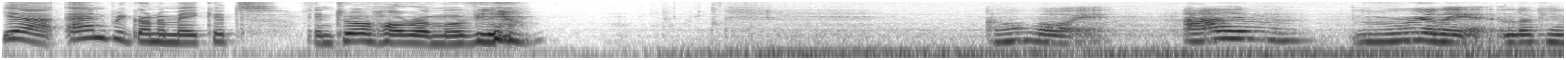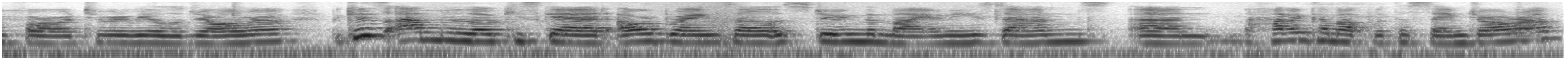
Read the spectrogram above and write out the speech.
Yeah, and we're gonna make it into a horror movie. Oh boy, I'm really looking forward to reveal the genre because I'm low-key scared our brain cell is doing the mayonnaise dance and having come up with the same genre.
